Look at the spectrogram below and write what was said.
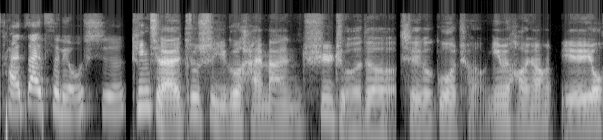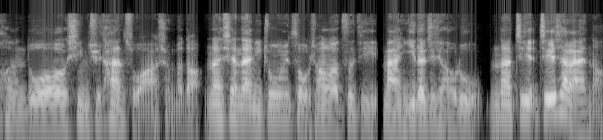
才再次流失，听起来就是一个还蛮曲折的这个过程，因为好像也有很多兴趣探索啊什么的。那现在你终于走上了自己满意的这条路，那接接下来呢？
